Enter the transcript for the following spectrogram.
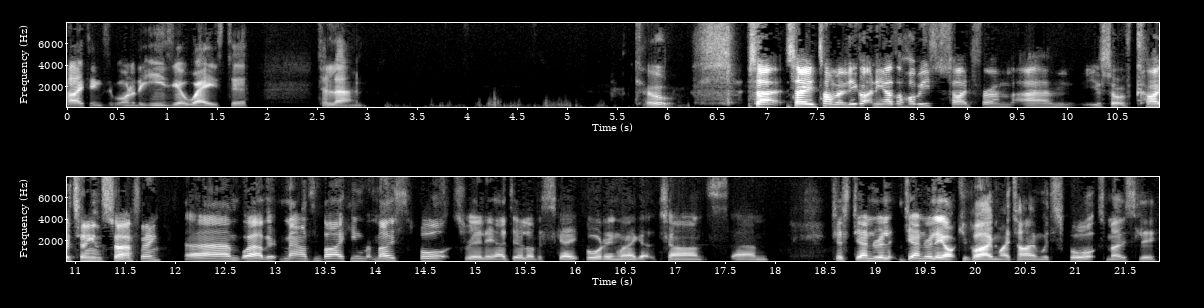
kiting's one of the easier ways to to learn. Cool. So, so Tom, have you got any other hobbies aside from um, your sort of kiting and surfing? Um, well, a bit mountain biking, but most sports really. I do a lot of skateboarding when I get the chance. Um, just generally, generally occupying my time with sports mostly.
